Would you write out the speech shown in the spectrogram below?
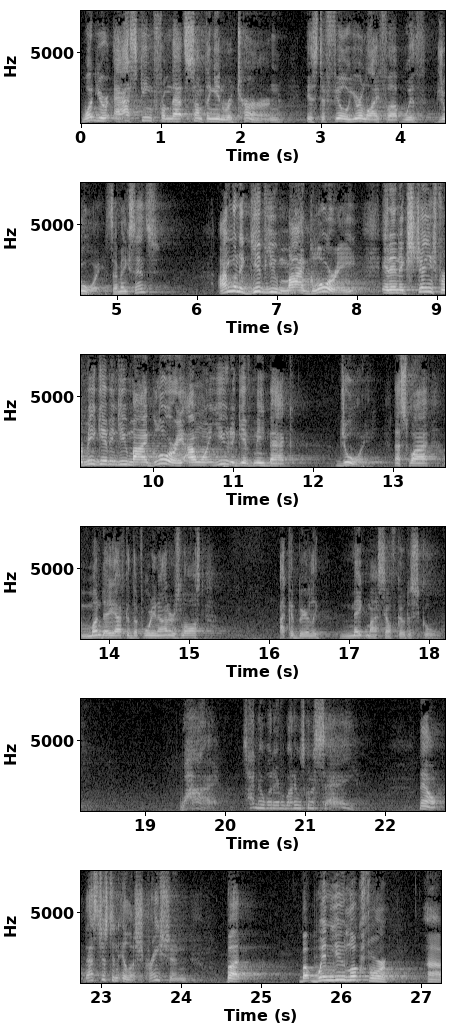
what you're asking from that something in return is to fill your life up with joy. Does that make sense? I'm going to give you my glory, and in exchange for me giving you my glory, I want you to give me back joy. That's why Monday after the 49ers lost, I could barely make myself go to school. Why? Because I know what everybody was going to say. Now, that's just an illustration, but, but when you look for, uh,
